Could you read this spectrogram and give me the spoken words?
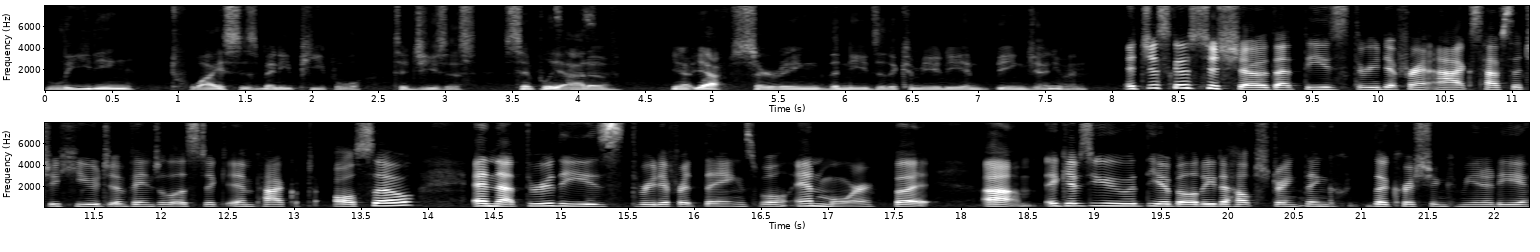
leading twice as many people to Jesus simply That's out of you know yeah serving the needs of the community and being genuine It just goes to show that these three different acts have such a huge evangelistic impact, also, and that through these three different things, well, and more, but um, it gives you the ability to help strengthen the Christian community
